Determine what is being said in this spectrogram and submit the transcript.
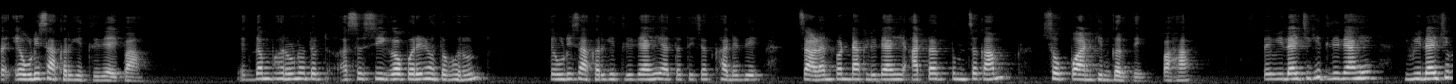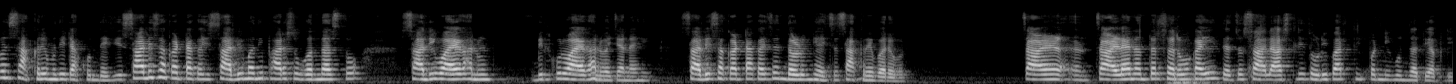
तर एवढी साखर घेतलेली आहे पहा. एकदम भरून होतं असं शिगापर्यंत होतं भरून. तेवढी साखर घेतलेली आहे. आता त्याच्यात खाली ते चाळण पण टाकलेली आहे. आता तुमचं काम सोपं आणखीन करते. पहा. तर विलायची घेतलेली आहे. विलायची पण साखरेमध्ये टाकून द्यायची. साली साखर टाकायची. सालीमध्ये फार सुगंध असतो. साली वाया घालून बिलकुल वाया घालवायच्या नाही. साली साखर टाकायचं आणि दळून घ्यायचं साखरेबरोबर. चाळ चाळल्यानंतर सर्व काही त्याचं साल असली थोडीफार ती पण निघून जाते आपली.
